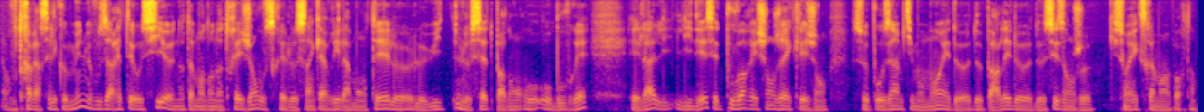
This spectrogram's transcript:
Vous traversez les communes, mais vous arrêtez aussi, euh, notamment dans notre région, vous serez le 5 avril à Monter, le, 8, le 7 pardon, au, Bouvray. Et là, l'idée, c'est de pouvoir échanger avec les gens, se poser un petit moment et de, parler de ces enjeux qui sont extrêmement importants.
